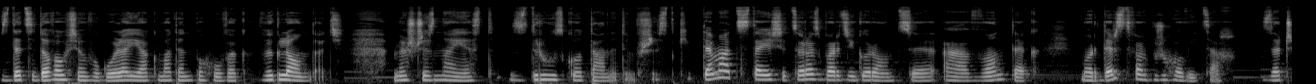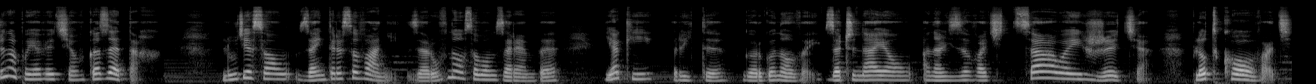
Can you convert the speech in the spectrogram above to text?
Zdecydował się w ogóle, jak ma ten pochówek wyglądać. Mężczyzna jest zdruzgotany tym wszystkim. Temat staje się coraz bardziej gorący, a wątek morderstwa w Brzuchowicach zaczyna pojawiać się w gazetach. Ludzie są zainteresowani zarówno osobą Zaręby, jak i Rity Gorgonowej. Zaczynają analizować całe ich życie, plotkować,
